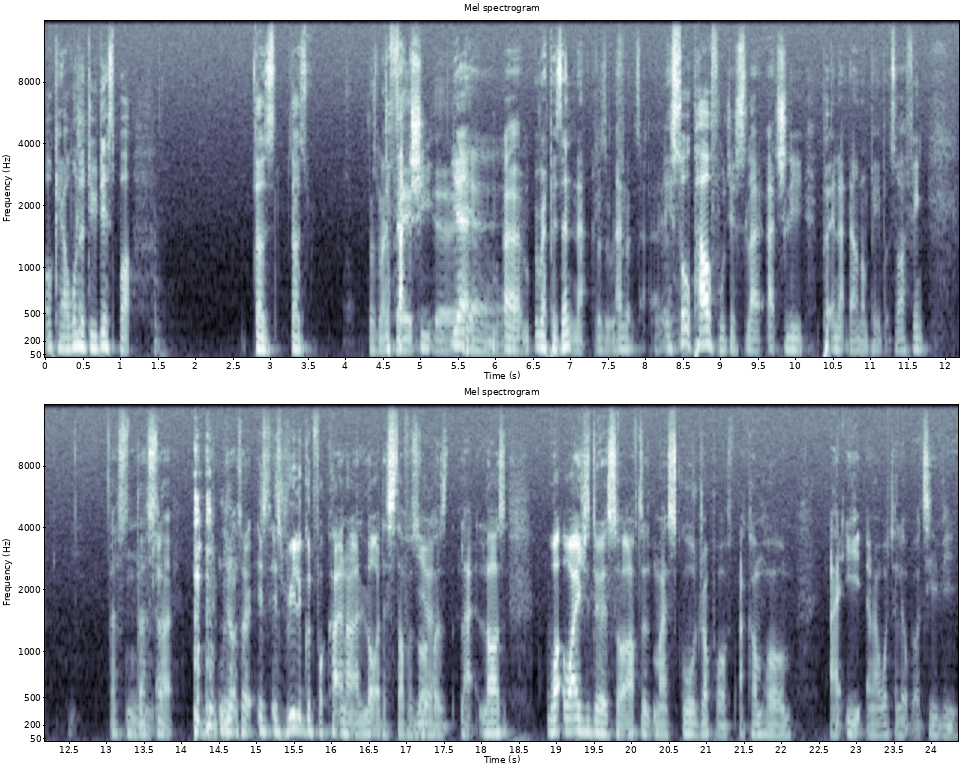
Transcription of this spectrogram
okay, I want to do this, but does does Does my the fact date- sheet yeah, yeah, Yeah. Uh, represent that? Does it and reflect? yeah. it's so powerful just like actually putting that down on paper so i think that's Mm. that's Uh, like really you know, so it's it's really good for cutting out a lot of the stuff as well. Yeah. Because like last, what what I usually do is so after my school drop off, I come home, I eat and I watch a little bit of TV.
